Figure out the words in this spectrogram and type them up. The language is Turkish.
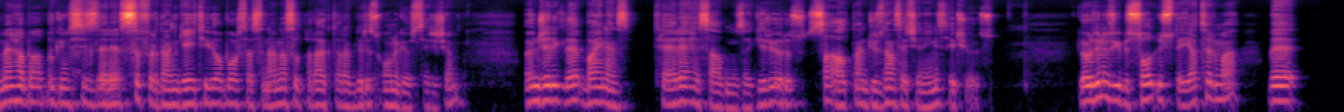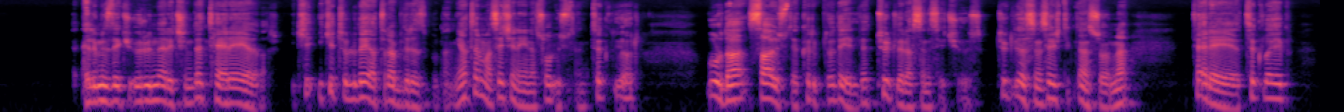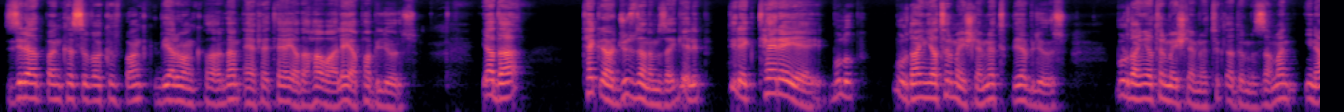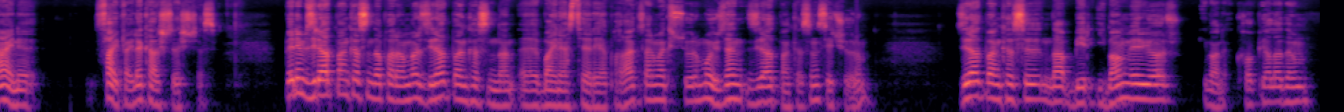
Merhaba, bugün sizlere sıfırdan Gate.io borsasına nasıl para aktarabiliriz onu göstereceğim. Öncelikle Binance TR hesabımıza giriyoruz. Sağ alttan cüzdan seçeneğini seçiyoruz. Gördüğünüz gibi sol üstte yatırma ve elimizdeki ürünler TR'ye de var. İki, iki türlü de yatırabiliriz buradan. Yatırma seçeneğine sol üstten tıklıyor. Burada sağ üstte kripto değil de Türk lirasını seçiyoruz. Türk lirasını seçtikten sonra TR'ye tıklayıp Ziraat Bankası, Vakıfbank, diğer bankalardan EFT ya da havale yapabiliyoruz. Ya da tekrar cüzdanımıza gelip direkt TR'yi bulup buradan yatırma işlemine tıklayabiliyoruz. Buradan yatırma işlemine tıkladığımız zaman yine aynı sayfayla karşılaşacağız. Benim Ziraat Bankası'nda param var. Ziraat Bankası'ndan e, Binance TR'ye para aktarmak istiyorum. O yüzden Ziraat Bankası'nı seçiyorum. Ziraat Bankası'nda bir IBAN veriyor. IBAN'ı kopyaladım.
